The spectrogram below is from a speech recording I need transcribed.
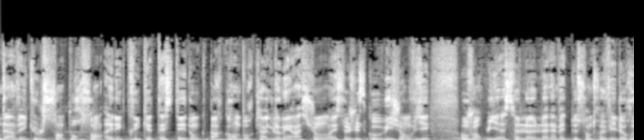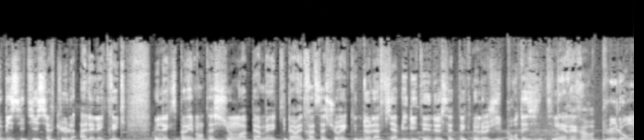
d'un véhicule 100% électrique testé donc par Grand Bourg Agglomération et ce jusqu'au 8 janvier. Aujourd'hui, seule la navette de centre-ville Ruby City circule à l'électrique. Une expérimentation qui permettra de s'assurer de la fiabilité de cette technologie pour des itinéraires plus longs.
